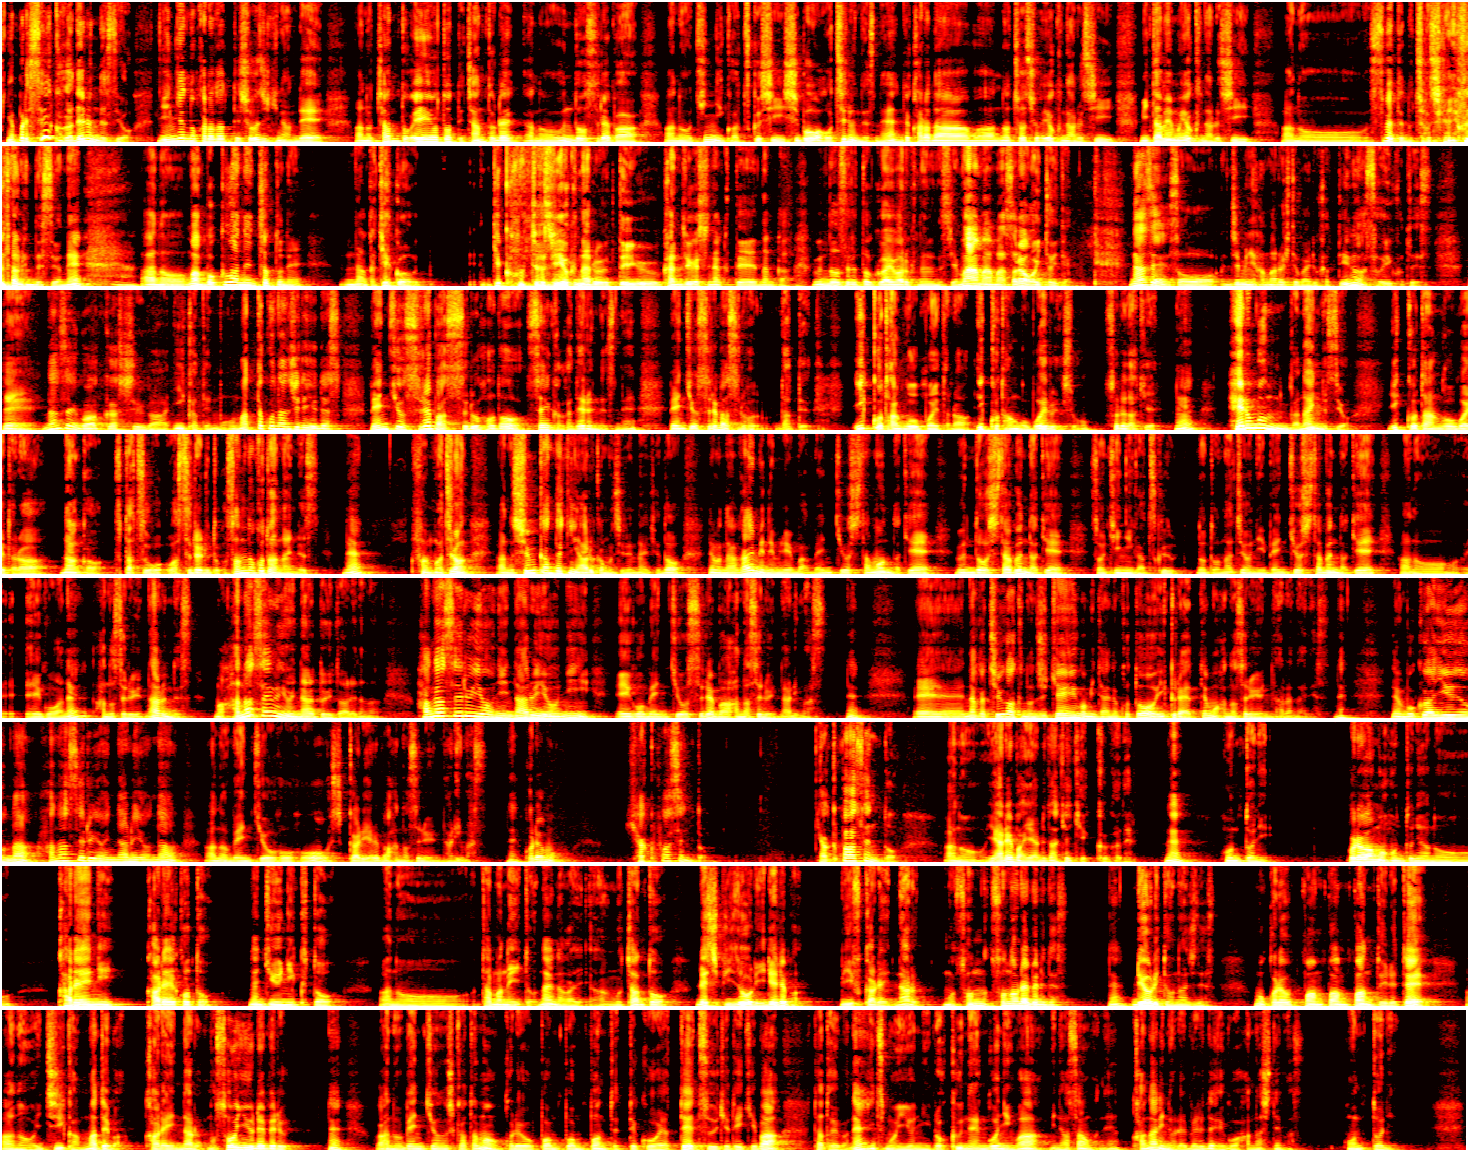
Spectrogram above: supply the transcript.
やっぱり成果が出るんですよ。人間の体って正直なんであのちゃんと栄養をとってちゃんとレあの運動すればあの筋肉はつくし脂肪は落ちるんですね。で体の調子は良くなるし見た目も良くなるしあの全ての調子が良くなるんですよね。あのまあ僕はねちょっとねなんか結構結構調子良くなるっていう感じがしなくてなんか運動すると具合悪くなるんですよ。まあまあまあそれは置いといてなぜそうジムにはまる人がいるかっていうのはそういうことです。でなぜ語学学習がいいかっていうのも全く同じ理由です。勉強すればするほど成果が出るんですね。勉強すればするほど。だって1個単語を覚えたら1個単語覚えるでしょ？それだけ。ね？減るもんがないんですよ。1個単語を覚えたらなんか2つを忘れるとかそんなことはないんです。ね？まあ、もちろんあの瞬間的にあるかもしれないけどでも長い目で見れば勉強したもんだけ運動した分だけその筋肉がつくのと同じように勉強した分だけあの英語はね話せるようになるんです。まあ、話せるようになるというとあれだな話せるようになるように英語を勉強すれば話せるようになります。ねえー、なんか中学の受験英語みたいなことをいくらやっても話せるようにならないですね。でも僕が言うような話せるようになるようなあの勉強方法をしっかりやれば話せるようになります。ね、これはもう 100%100% 100%あのやればやるだけ結果が出る。ね本当に。これはもう本当にあのカレーにカレー粉と、ね、牛肉とあの玉ねぎとねなんかもうちゃんとレシピ通り入れればビーフカレーになるもうそのそのレベルです。ね、料理と同じです。もうこれをパンパンパンと入れてあの1時間待てばカレーになる。もうそういうレベル、ね、あの勉強の仕方もこれをポンポンポンってやってこうやって続けていけば例えばねいつも言うように6年後には皆さんはねかなりのレベルで英語を話しています。本当に。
